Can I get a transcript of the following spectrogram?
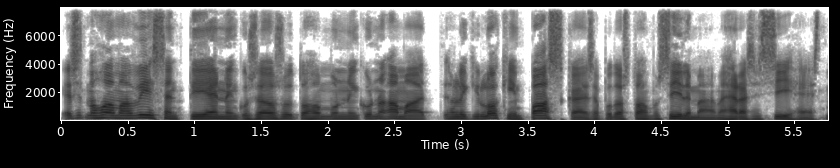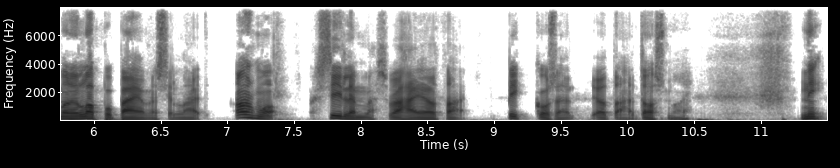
ja sitten mä huomaan viisi senttiä ennen kuin se osui tuohon mun niin kuin naamaan, että se olikin lokin paska ja se putosi tuohon mun silmään ja mä heräsin siihen. Sitten mä olin loppupäivän sillä että on mulla silmässä vähän jotain, pikkusen jotain tos noin. Niin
